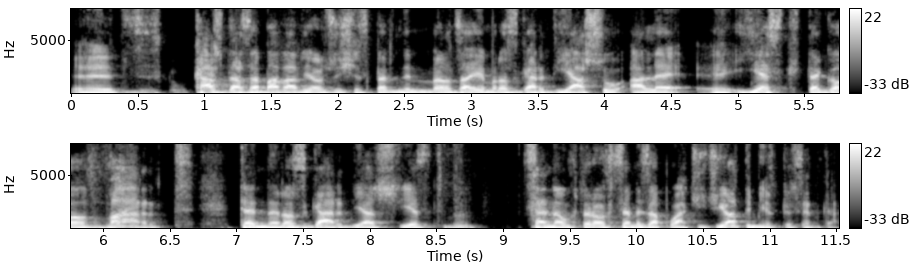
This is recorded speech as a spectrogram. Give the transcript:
E, każda zabawa wiąże się z pewnym rodzajem rozgardiaszu, ale e, jest tego wart. Ten rozgardiasz jest ceną, którą chcemy zapłacić. I o tym jest piosenka.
